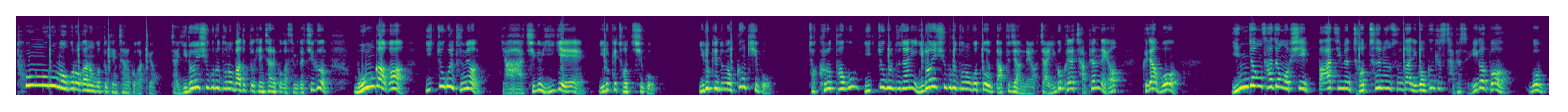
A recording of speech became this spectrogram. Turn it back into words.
통으로 먹으러 가는 것도 괜찮을 것 같아요. 자, 이런 식으로 두는 바둑도 괜찮을 것 같습니다. 지금 뭔가가 이쪽을 두면, 야, 지금 이게 이렇게 젖히고, 이렇게 두면 끊기고, 자, 그렇다고 이쪽을 두자니 이런 식으로 두는 것도 나쁘지 않네요. 자, 이거 그냥 잡혔네요. 그냥 뭐, 인정사정 없이 빠지면 젖히는 순간 이건 끊겨서 잡혔어요. 이거 뭐, 뭐,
